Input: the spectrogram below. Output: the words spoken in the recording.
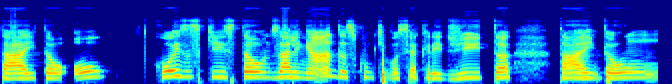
tá, então ou coisas que estão desalinhadas com o que você acredita, tá, então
